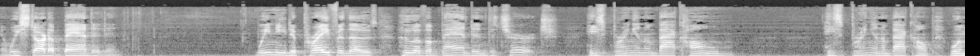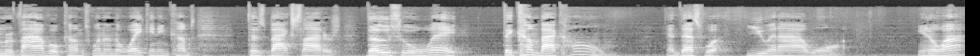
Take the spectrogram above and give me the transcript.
and we start abandoning. We need to pray for those who have abandoned the church. He's bringing them back home. He's bringing them back home. When revival comes, when an awakening comes, those backsliders, those who are away, they come back home. And that's what you and I want. You know why?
